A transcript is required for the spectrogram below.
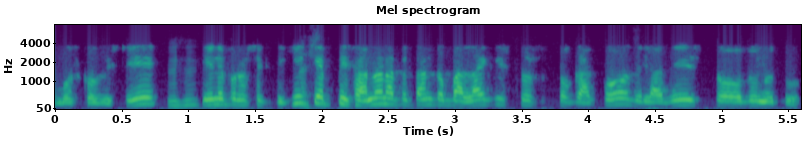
μοσκοβισι Μμμ. είναι προσεκτική και πιθανό να πετάνε τον μπαλάκι στο, στον κακό, δηλαδή στο δούνο του.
